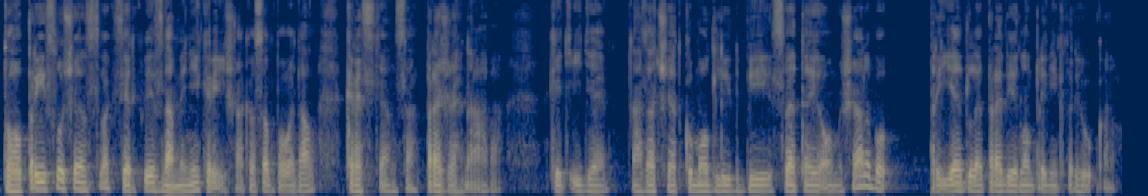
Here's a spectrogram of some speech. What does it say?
toho príslušenstva k cirkvi je znamenie kríž. Ako som povedal, kresťan sa prežehnáva. Keď ide na začiatku modlitby Svetej Omše alebo pri jedle, pred jedlom, pri niektorých úkonoch.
